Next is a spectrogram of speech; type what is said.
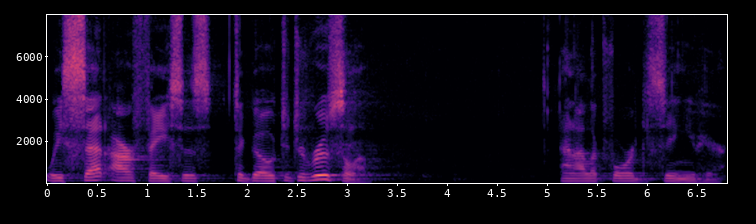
we set our faces to go to Jerusalem. And I look forward to seeing you here.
